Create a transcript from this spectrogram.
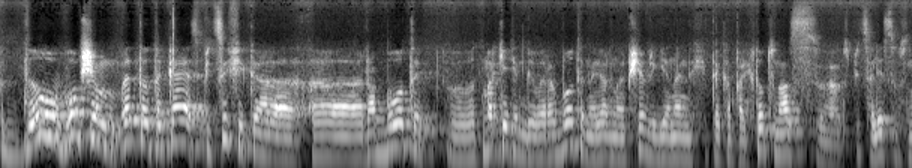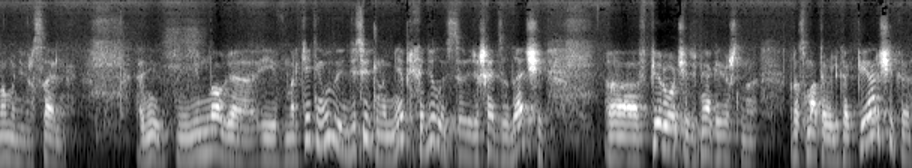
Ну, в общем, это такая специфика э, работы, вот маркетинговой работы, наверное, вообще в региональных IT-компаниях. Тут у нас э, специалисты в основном универсальные. Они немного и в маркетинге, ну, действительно, мне приходилось решать задачи. Э, в первую очередь, меня, конечно, рассматривали как пиарщика,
